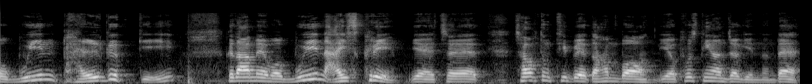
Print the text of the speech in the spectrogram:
뭐 무인 밀키트, 그 다음에 뭐 무인 아이스크림. 예, 제 창업통 TV에도 한번 예, 포스팅한 적이 있는데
